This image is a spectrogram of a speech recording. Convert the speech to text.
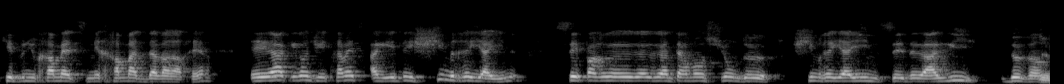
qui est devenu Chametz, Mechamad Davaracher Et là, quelqu'un dit Chametz a aidé Shimreyain, c'est par l'intervention de Shimreyain, c'est de la lie de vin.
